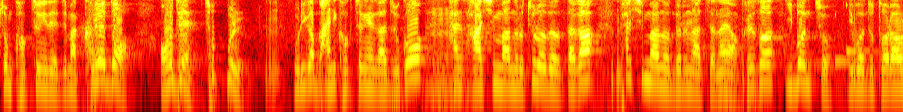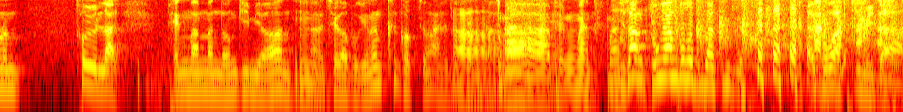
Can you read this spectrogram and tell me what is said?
좀 걱정이 되지만 그래도 어제 촛불 우리가 많이 걱정해가지고 한 40만으로 줄어들었다가 80만으로 늘어났잖아요. 그래서 이번 주 이번 주 돌아오는 토요일 날 100만만 넘기면 아, 제가 보기에는 큰 걱정 안 해도 아. 된다. 아, 백만. 만. 이상 동양 보고 말씀드립니다. 고맙습니다.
